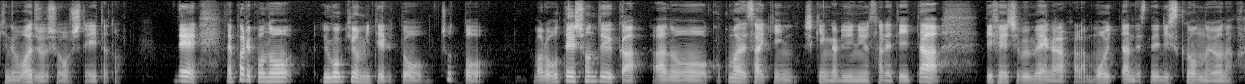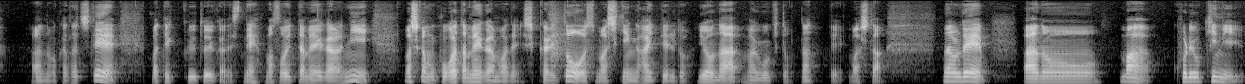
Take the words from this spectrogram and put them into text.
昨日は上昇していたと。で、やっぱりこの動きを見てると、ちょっと、まあ、ローテーションというか、あのー、ここまで最近資金が流入されていたディフェンシブ銘柄からもう一旦ですね、リスクオンのようなあの形で、まあ、テックというかですね、まあ、そういった銘柄に、まあ、しかも小型銘柄までしっかりと、まあ、資金が入っているというような、まあ、動きとなってました。なので、あのー、まあ、これを機に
